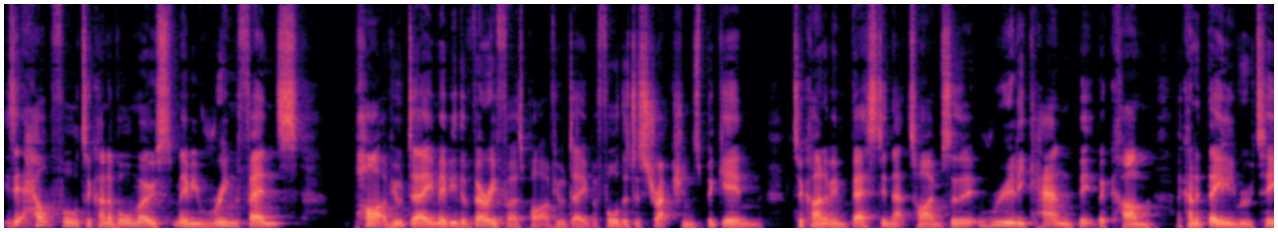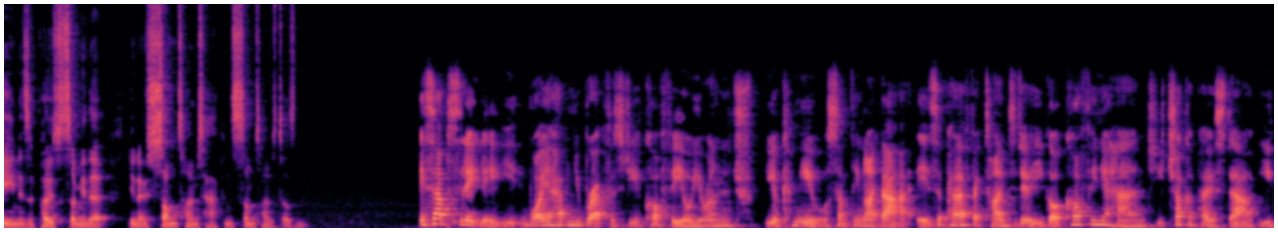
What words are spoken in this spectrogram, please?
is it helpful to kind of almost maybe ring fence part of your day, maybe the very first part of your day before the distractions begin to kind of invest in that time so that it really can be, become a kind of daily routine as opposed to something that, you know, sometimes happens, sometimes doesn't. It's absolutely while you're having your breakfast, or your coffee, or you're on your commute or something like that. It's a perfect time to do it. You've got a coffee in your hand, you chuck a post out, you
